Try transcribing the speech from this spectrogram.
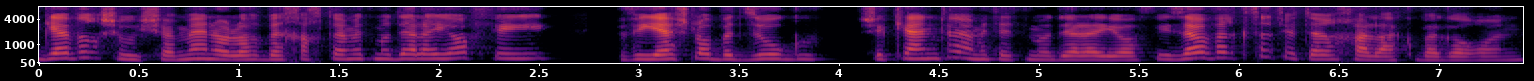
גבר שהוא שמן או לא בהכרח תואם את מודל היופי, ויש לו בת זוג שכן תואמת את מודל היופי, זה עובר קצת יותר חלק בגרון.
